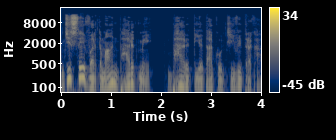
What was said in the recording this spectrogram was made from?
जिससे वर्तमान भारत में भारतीयता को जीवित रखा।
